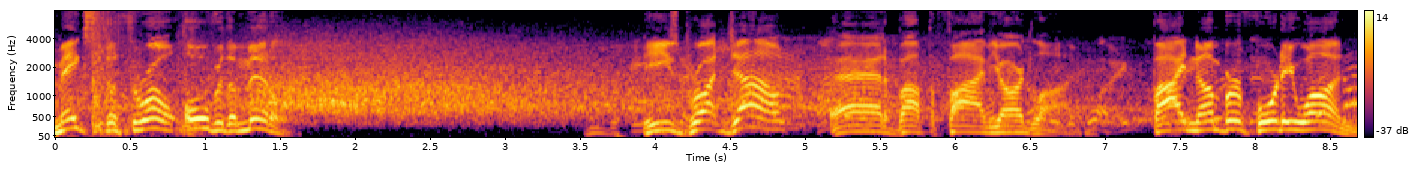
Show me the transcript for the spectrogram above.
Makes the throw over the middle. He's brought down at about the five-yard line by number 41.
